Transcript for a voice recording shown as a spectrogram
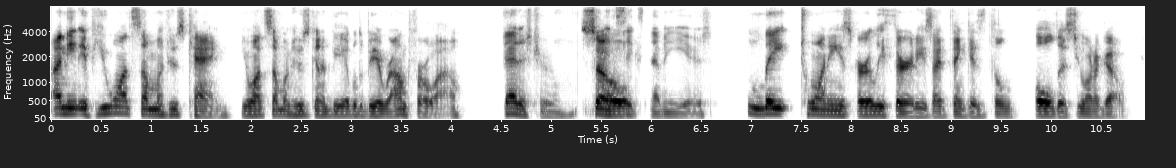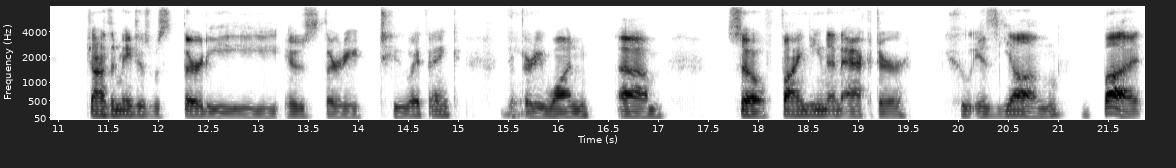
I mean, if you want someone who's Kang, you want someone who's going to be able to be around for a while. That is true. Like So six, seven years. Late 20s, early 30s, I think is the oldest you want to go. Jonathan Majors was 30, it was 32, I think, or Yeah. 31. Um, so finding an actor who is young but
